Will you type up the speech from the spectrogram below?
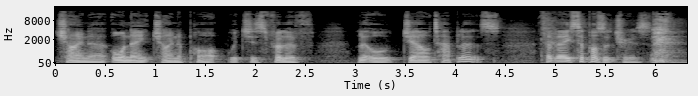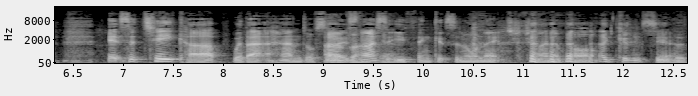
china, ornate china pot, which is full of little gel tablets. Are they suppositories? It's a teacup without a handle, so Oh, it's right, nice yeah. that you think it's an ornate china pot. I couldn't see Yeah. the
